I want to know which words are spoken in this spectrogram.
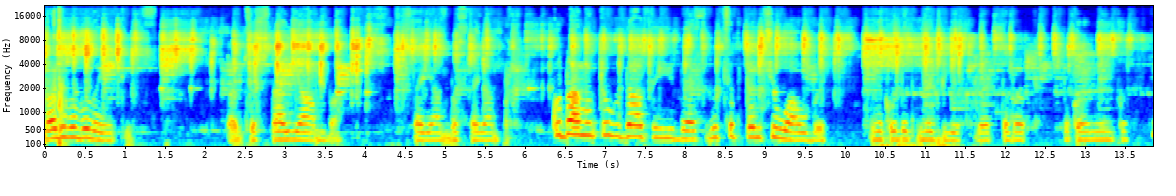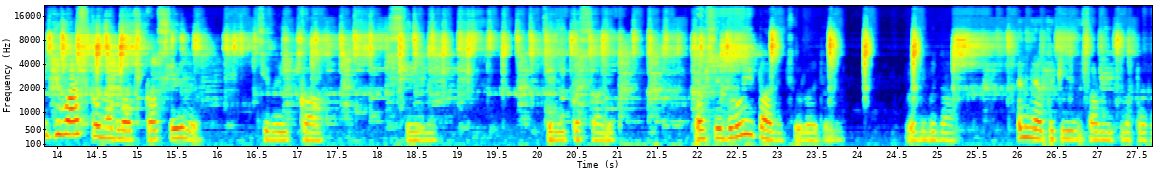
Вроді би були якісь. Там це стоямба. Стоямба, стоямба. Куда ну туди ти йдеш? Ну це б танцював би. Нікуди б не біг. Я тебе спокійненько. Тільки важко набрати сили. Тілейка. Сили. Тілейка салік. Там ще другий танець вроде. Вроде би да. А ні, такий самий хлопок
